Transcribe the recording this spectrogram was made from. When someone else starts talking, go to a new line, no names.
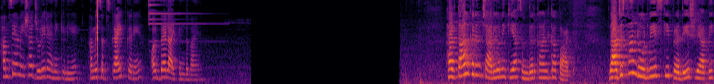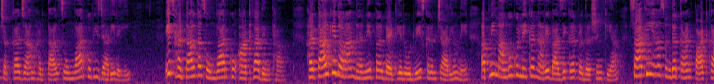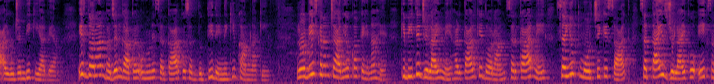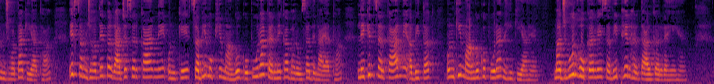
हमसे हमेशा जुड़े रहने के लिए हमें सब्सक्राइब करें और बेल आइकन दबाएँ। हड़ताल कर्मचारियों ने किया सुंदरकांड का पाठ। राजस्थान रोडवेज़ की प्रदेश व्यापी चक्का जाम हड़ताल सोमवार को भी जारी रही। इस हड़ताल का सोमवार को आठवां दिन था। हड़ताल के दौरान धरने पर बैठे रोडवेज़ कर्मचारियों ने अपनी मांगों को लेकर नारेबाजी कर प्रदर्शन किया। साथ ही यहाँ सुंदरकांड पाठ का आयोजन भी किया गया। इस दौरान भजन गाकर उन्होंने सरकार को सद्बुद्धि देने की कामना की। रोडवेज़ कर्मचारियों का कहना है कि बीते जुलाई में हड़ताल के दौरान सरकार ने संयुक्त मोर्चे के साथ 27 जुलाई को एक समझौता किया था। इस समझौते पर राज्य सरकार ने उनके सभी मुख्य मांगों को पूरा करने का भरोसा दिलाया था, लेकिन सरकार ने अभी तक उनकी मांगों को पूरा नहीं किया है। मजबूर होकर वे सभी फिर हड़ताल कर रहे हैं।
